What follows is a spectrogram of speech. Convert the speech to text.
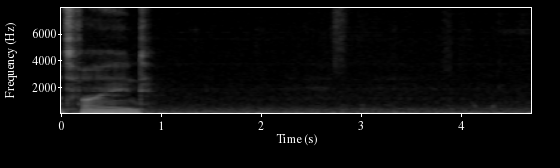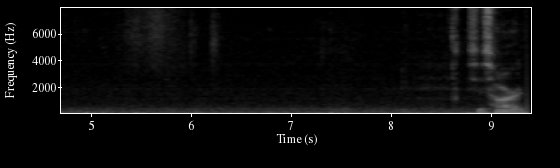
Let's find This is hard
